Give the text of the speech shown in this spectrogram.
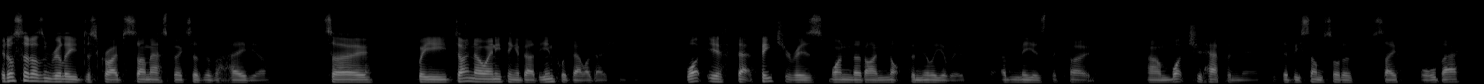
It also doesn't really describe some aspects of the behavior. So we don't know anything about the input validation here. What if that feature is one that I'm not familiar with, me as the code? Um, what should happen there? Should there be some sort of safe fallback?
